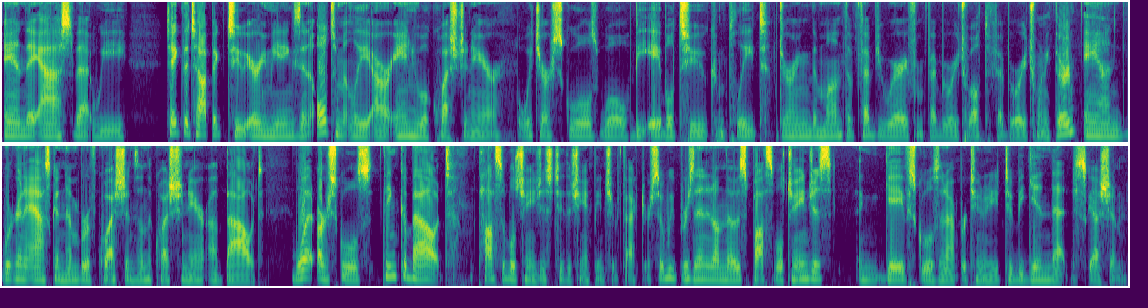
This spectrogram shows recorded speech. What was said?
And they asked that we take the topic to area meetings and ultimately our annual questionnaire, which our schools will be able to complete during the month of February from February 12th to February 23rd. And we're going to ask a number of questions on the questionnaire about what our schools think about possible changes to the championship factor. So we presented on those possible changes and gave schools an opportunity to begin that discussion.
